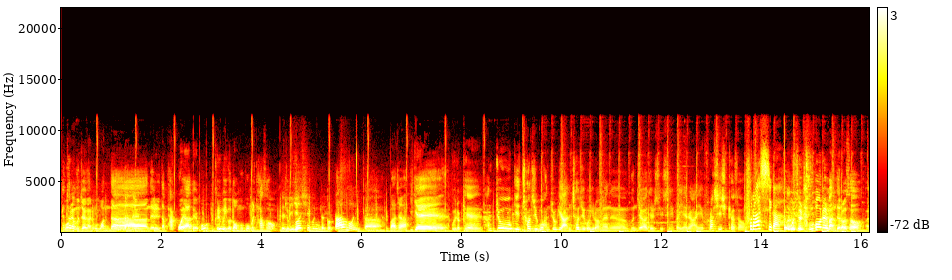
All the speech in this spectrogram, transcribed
패턴의 문제가 아니고 원단을 일단 바꿔야 되고 그리고 이거 너무 몸을 타서. 근데 reversible인데 또 따로 노니까. 맞아. 이게 이렇게 한쪽이 처지고 한쪽이 안 처지고 이러면은 문제가 될 수 있으니까 얘를 아예 후라시 시켜서. 프라시가. 옷을 두 벌을 만들어서 어,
